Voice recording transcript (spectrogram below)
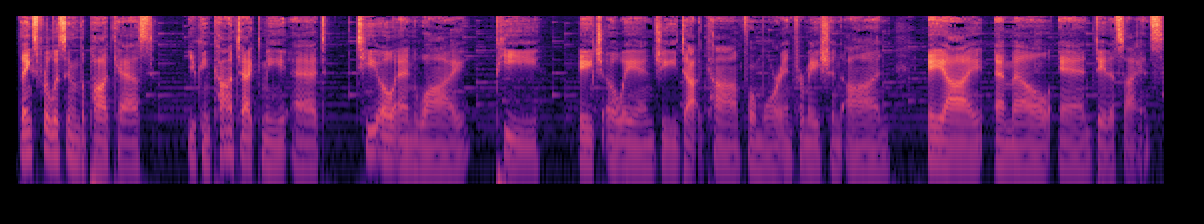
Thanks for listening to the podcast. You can contact me at tonyphoang dot com for more information on AI, ML, and data science.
